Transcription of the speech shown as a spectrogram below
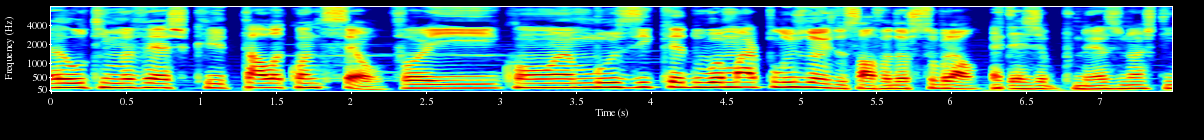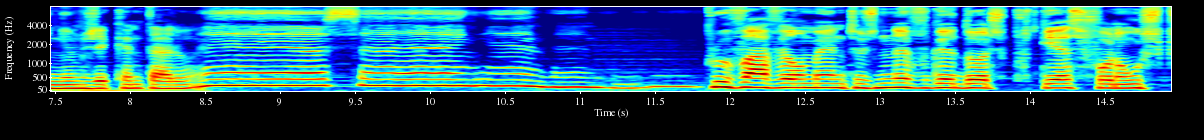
A última vez que tal aconteceu foi com a música do Amar pelos Dois, do Salvador Sobral. Até japoneses nós tínhamos a cantar o Eu provavelmente os navegadores portugueses foram os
